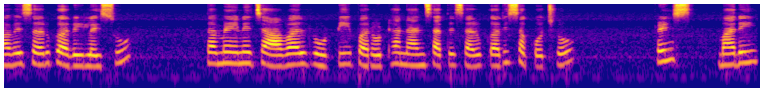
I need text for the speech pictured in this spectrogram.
હવે સર્વ કરી લઈશું. તમે એને ચાવલ, રોટી, પરોઠા, નાન સાથે સર્વ કરી શકો છો. ફ્રેન્ડ્સ મારી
